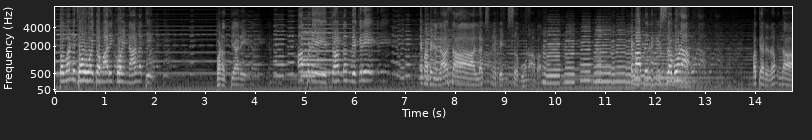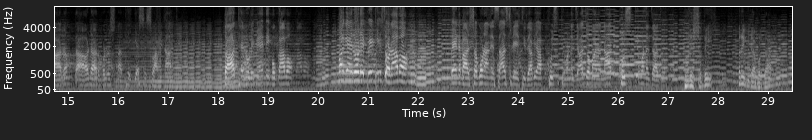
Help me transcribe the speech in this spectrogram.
તો વન જવું હોય તો મારી કોઈ ના નથી. પણ અત્યારે આપણે ત્રણ ત્રણ દીકરી એમાં બેન લાસા લક્ષ્મી બેન સગુણાબા એમાં આપણે દીકરી સગુણા. અત્યારે રમતા રમતા અઢાર વર્ષના થઈ ગયા છે સ્વામિનાથ તો હાથે રોડી મહેંદી મુકાવો. પગે રોડી પેઠી સોડાવો બેન બાર સગુણાને સાસરે સીધી આવી આપ ખુશથી મને જાજો, મારા નાથ ખુશથી મને જાજો. ભલે સદી અરે બીજા પ્રધાન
